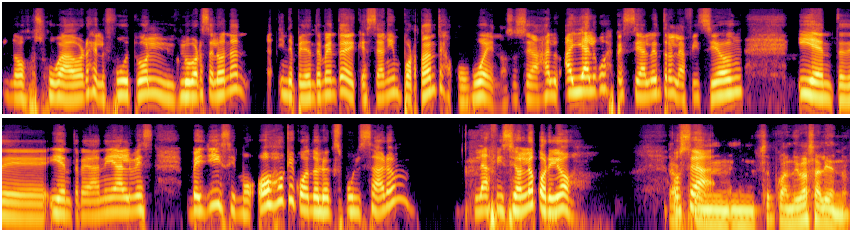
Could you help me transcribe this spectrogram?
los jugadores del fútbol Club Barcelona, independientemente de que sean importantes o buenos. O sea, hay algo especial entre la afición y entre, y entre Dani Alves. Bellísimo. Ojo que cuando lo expulsaron, la afición lo corrió. O sea, cuando iba saliendo.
